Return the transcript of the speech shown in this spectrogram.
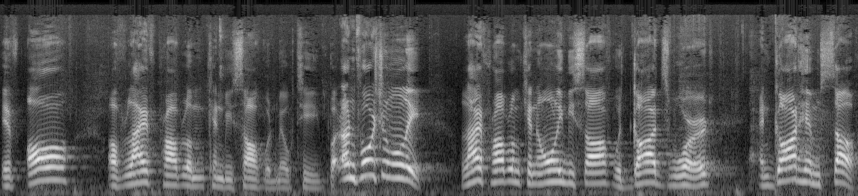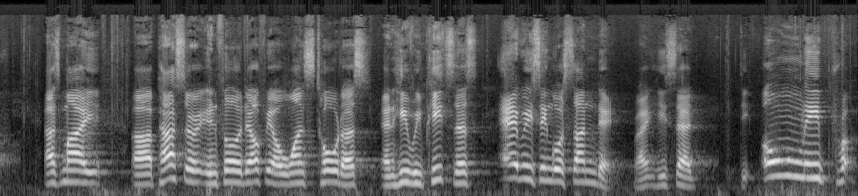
if all of life problem can be solved with milk tea. But unfortunately, life problem can only be solved with God's word and God Himself. As my uh, pastor in Philadelphia once told us, and he repeats this every single Sunday, right? He said, the only, pro-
